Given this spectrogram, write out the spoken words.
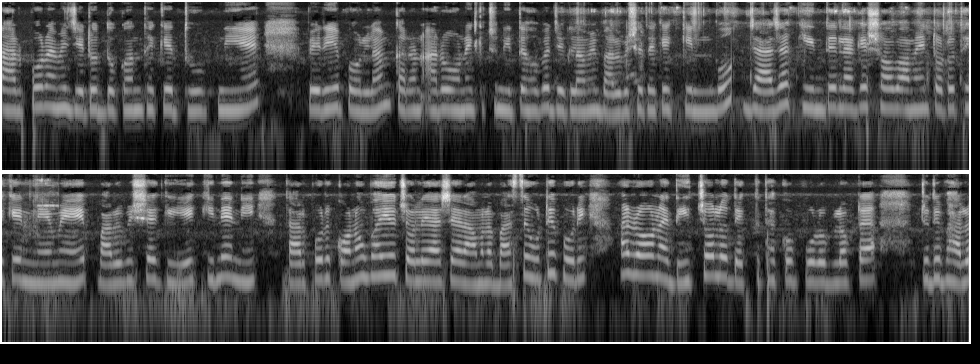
তারপর আমি জেঠুর দোকান থেকে ধূপ নিয়ে বেরিয়ে পড়লাম, কারণ আরও অনেক কিছু নিতে হবে, যেগুলো আমি বারোবিশা থেকে কিনবো। যা যা কিনতে লাগে সব আমি টোটো থেকে নেমে বারোবিশা গিয়ে কিনে নিই। তারপরে কনক ভাইও চলে আসে, আর আমরা বাসে উঠে পড়ি আর রওনা দিই। চলো দেখতে থাকো পুরো ব্লগটা যদি ভালো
